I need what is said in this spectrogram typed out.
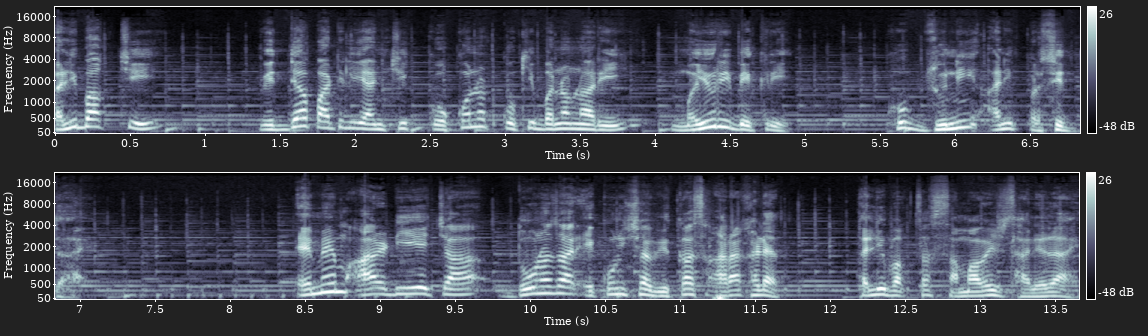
अलिबागची विद्या पाटील यांची कोकोनट कोकी बनवणारी मयुरी बेकरी खूप जुनी आणि प्रसिद्ध आहे. एम एम आर डी एच्या दोन हजार एकोणीसच्या विकास आराखड्यात अलिबागचा समावेश झालेला आहे.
